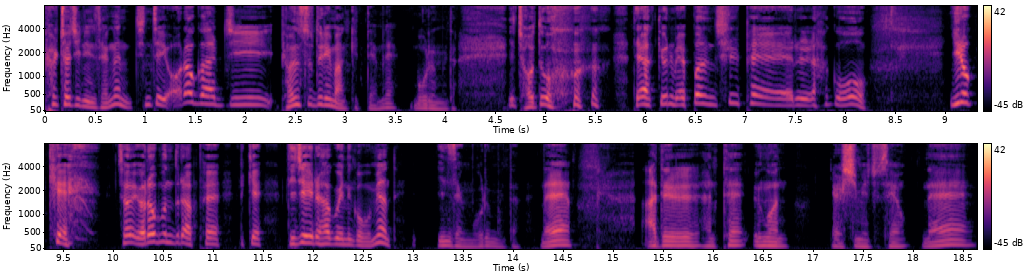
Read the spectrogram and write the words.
펼쳐질 인생은 진짜 여러 가지 변수들이 많기 때문에 모릅니다. 저도 대학교를 몇 번 실패를 하고 이렇게 저 여러분들 앞에 이렇게 DJ를 하고 있는 거 보면 인생 모릅니다. 네. 아들한테 응원 열심히 해주세요. 네.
